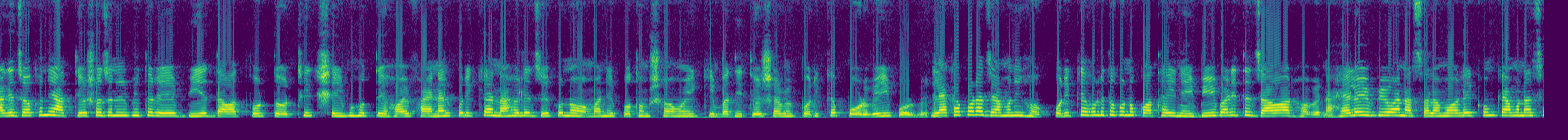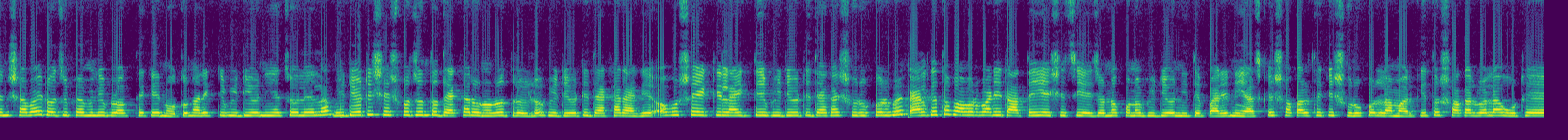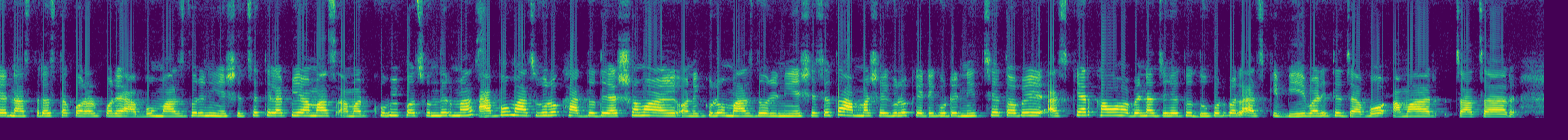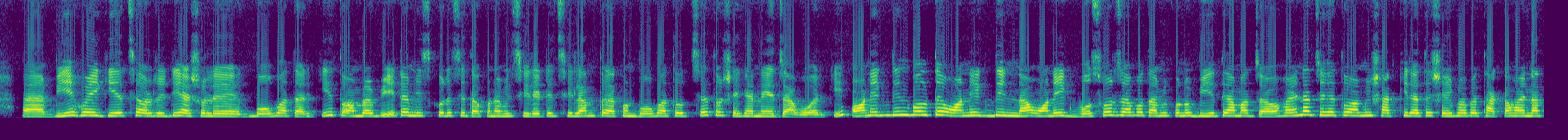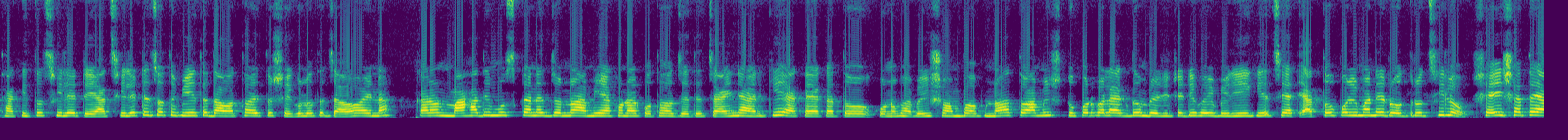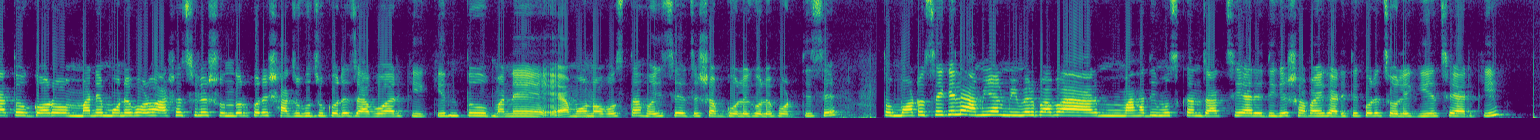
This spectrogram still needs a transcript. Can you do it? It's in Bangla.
আগে যখনই আত্মীয় স্বজনের ভিতরে বিয়ের দাওয়াত পড়তো, ঠিক সেই মুহূর্তে হয় ফাইনাল পরীক্ষা, না হলে যে কোনো মানে প্রথম সাময়িক কিংবা দ্বিতীয় সাময়িক পরীক্ষা পড়বেই পড়বে। লেখাপড়া যেমনই হোক, পরীক্ষা হলে তো কোনো কথাই নেই, বিয়ে বাড়িতে যাওয়া আর হবে না। হ্যালো এভরিওয়ান আসসালামু আলাইকুম, কেমন আছেন সবাই? রোজি ফ্যামিলি ব্লগ থেকে নতুন আরেকটি ভিডিও নিয়ে চলে এলাম। ভিডিওটি শেষ পর্যন্ত দেখার অনুরোধ রইল। ভিডিওটি দেখার আগে অবশ্যই একটি লাইক দিয়ে ভিডিওটি দেখা শুরু করবেন। কালকে তো বাবার বাড়ি রাতেই এসেছি এই জন্য কোনো ভিডিও নিতে পারিনি। আজকে সকাল থেকে শুরু করলাম আর কি, তো সকালবেলা উঠে নাস্তা টাস্তা করার পরে আব্বু মাছ ধরে নিয়ে এসেছে। তেলাপিয়া মাছ আমার খুবই পছন্দের মাছ। আব্বু মাছগুলো খাদ্য দেওয়ার সময় অনেকগুলো মাছ ধরে নিয়ে এসেছে। তো আম্মা সেগুলো কেটে কুটে নিচ্ছে। তবে আজকে আর খাওয়া হবে না। যেহেতু দুপুরবেলা আজকে বিয়ে বাড়িতে যাব, আমার চাচার বিয়ে হয়ে গিয়েছে অলরেডি আসলে বউ ভাত আর কি। তো আমরা বিয়েটা মিস করেছি, তখন আমি সিলেটে ছিলাম, তো এখন বউ ভাত হচ্ছে, তো সেখানে যাব আর কি। অনেক দিন বলতে অনেক দিন না, অনেক বছর যাবত আমি কোনো বিয়েতে আমার যাওয়া হয় না। যেহেতু আমি সাতক্ষীরাতে সেইভাবে থাকা হয় না, থাকি তো সিলেটে। আর সিলেটে যত বিয়েতে দাওয়াত হয়, তো সেগুলোতে যাওয়া হয় না। কারণ মাহাদি মুস্কানের জন্য আমি এখন আর কোথাও যেতে চাই না আর কি। একা একা তো কোনোভাবেই সম্ভব না। তো আমি দুপুরবেলা একদম রেডি টেডি হয়ে বেরিয়ে গিয়েছি এত পরিমাণে রৌদ্র ছিল, সেই সাথে এত গরম মানে মনে বড় আশা ছিল সুন্দর করে সাজুগুজু করে যাব আর কি। কিন্তু মানে এমন অবস্থা হয়েছে যে সব গলে গলে পড়তিছে। তো মোটরসাইকেলে আমি আর মিমের বাবা আর মাহাদি মুস্কান যাচ্ছি আর এদিকে সবাই গাড়িতে করে চলে গিয়েছে আর কি।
